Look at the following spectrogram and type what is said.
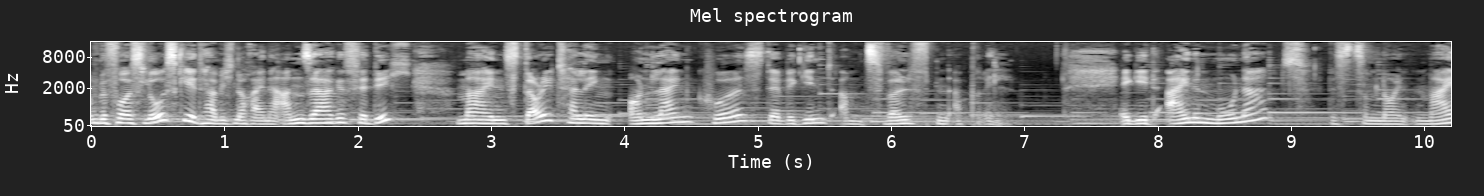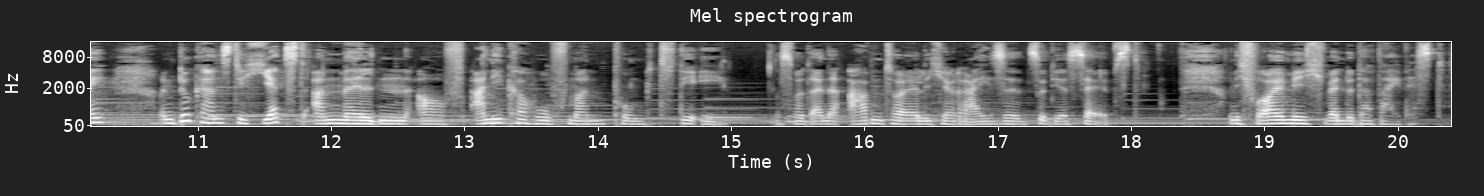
Und bevor es losgeht, habe ich noch eine Ansage für dich. Mein Storytelling Online-Kurs, der beginnt am 12. April. Er geht einen Monat bis zum 9. Mai und du kannst dich jetzt anmelden auf annikahofmann.de. Das wird eine abenteuerliche Reise zu dir selbst. Und ich freue mich, wenn du dabei bist.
